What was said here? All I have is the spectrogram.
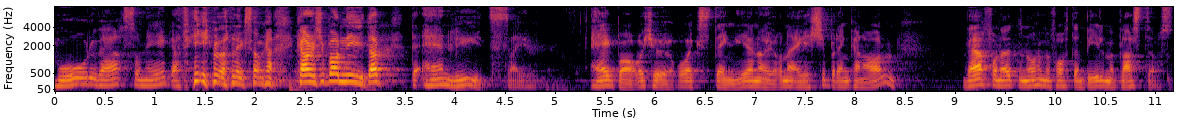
Må du være så negativ? Liksom, kan, du ikke bare nyte Det er en lyd, sier hun. Jeg bare kjører, og jeg stenger igjen ørene. Jeg er ikke på den kanalen. Vær fornøyd. Nå har vi fått en bil med plass til oss.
